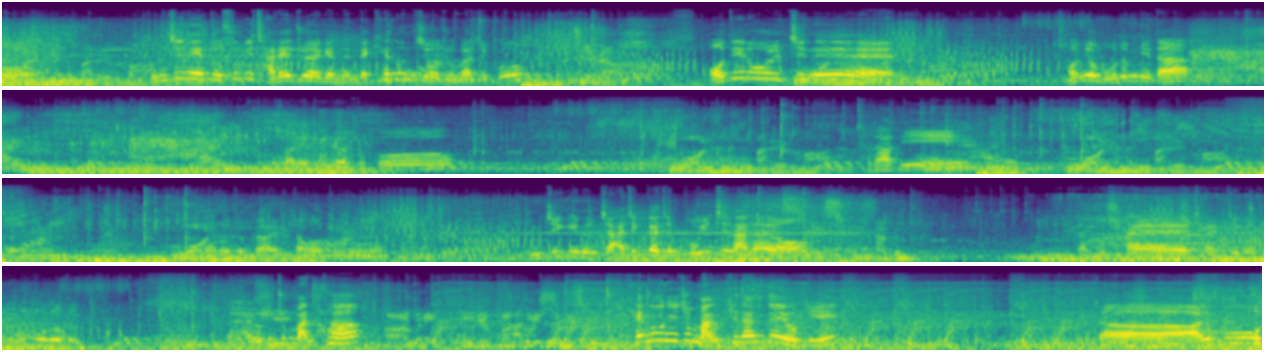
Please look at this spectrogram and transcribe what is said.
본진에도 수비 잘해줘야겠는데 캐논 지어줘가지고 어디로 올지는 전혀 모릅니다. 처리 돌려주고 드랍이 원하는 오버로드가 일단 어디로 움직이는지 아직까진 보이진 않아요. 일단 무탈 잘 찍어줘. 오버로드 야 여기 좀 많다. 캐논이 좀 많긴 한데 여기. 자 아이고.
